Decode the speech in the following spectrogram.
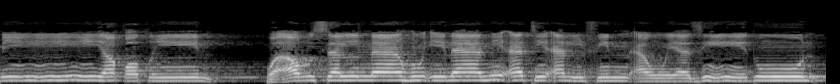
من يقطين وأرسلناه إلى مائه ألف أو يزيدون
